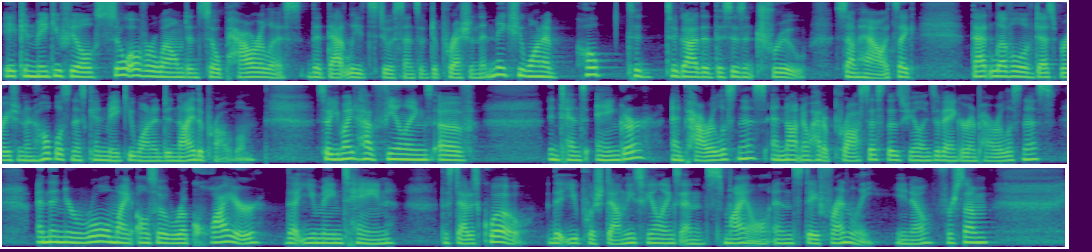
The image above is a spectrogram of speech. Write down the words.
it can make you feel so overwhelmed and so powerless that that leads to a sense of depression that makes you want to hope to, to God that this isn't true somehow. It's like that level of desperation and hopelessness can make you want to deny the problem. So you might have feelings of intense anger and powerlessness and not know how to process those feelings of anger and powerlessness. And then your role might also require that you maintain the status quo that you push down these feelings and smile and stay friendly, you know? For some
